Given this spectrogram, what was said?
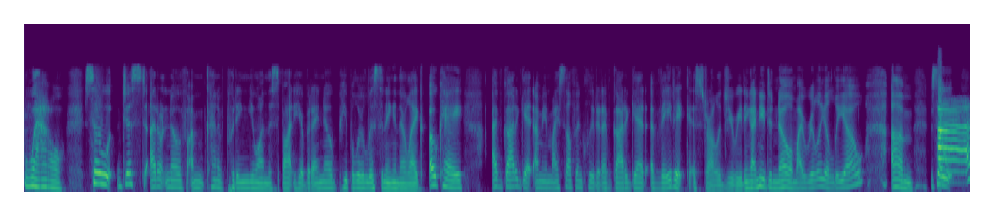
Wow. So just I don't know if I'm kind of putting you on the spot here, but I know people are listening and they're like, "Okay, I've got to get, I mean myself included, I've got to get a Vedic astrology reading. I need to know am I really a Leo?" Um so uh,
